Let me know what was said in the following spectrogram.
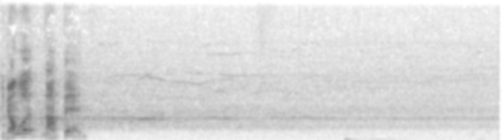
You know what? Not bad.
